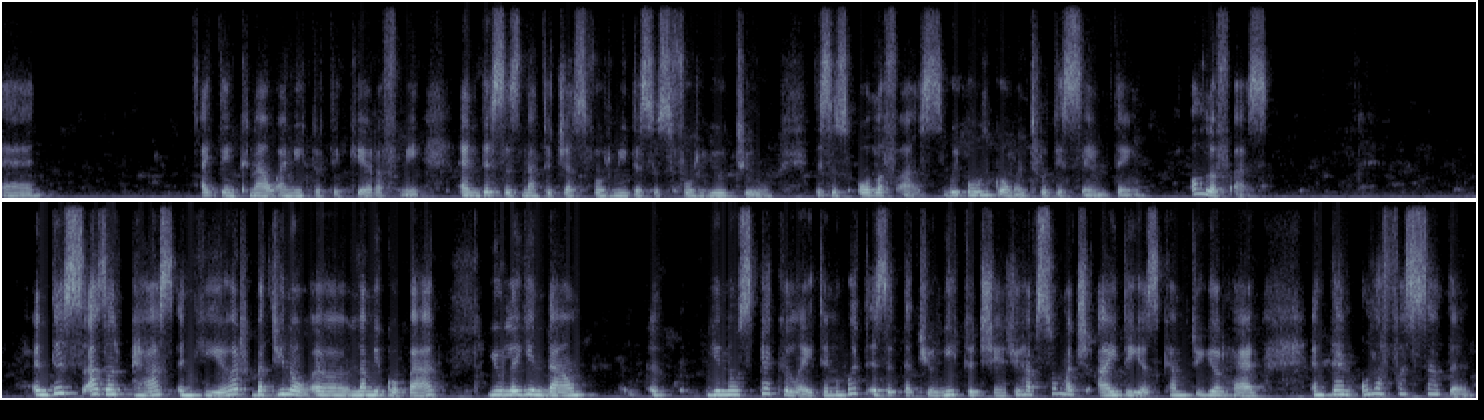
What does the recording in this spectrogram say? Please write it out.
And I think now I need to take care of me. And this is not just for me, this is for you too. This is all of us. We all going through the same thing, all of us. And this other pass in here, but you know, uh, let me go back. You laying down uh, you know, speculate and what is it that you need to change. You have so much ideas come to your head, and then all of a sudden,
